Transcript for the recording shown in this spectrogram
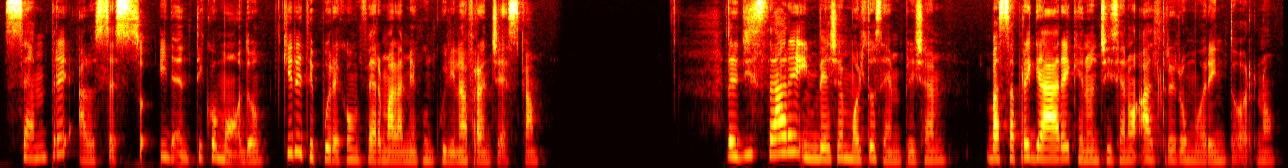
Sempre allo stesso identico modo. Chiedete pure conferma alla mia conquilina Francesca. Registrare invece è molto semplice. Basta pregare che non ci siano altri rumori intorno.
